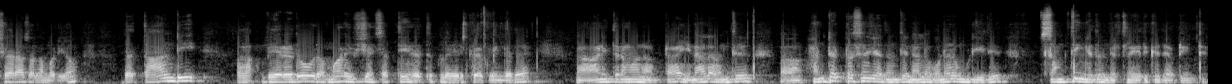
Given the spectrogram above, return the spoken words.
ஷுவராக சொல்ல முடியும். அதை தாண்டி வேற ஏதோ ஒரு விஷயம் சக்தி இந்த இடத்துக்குள்ள இருக்கு அப்படின்றத நான் ஆணித்தனமாக நம்பிட்டேன் என்னால் வந்து ஹண்ட்ரட் பர்சன்டேஜ் அதை வந்து என்னால் உணர முடியுது. சம்திங் எதுவும் இந்த இடத்துல இருக்குது அப்படின்ட்டு.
